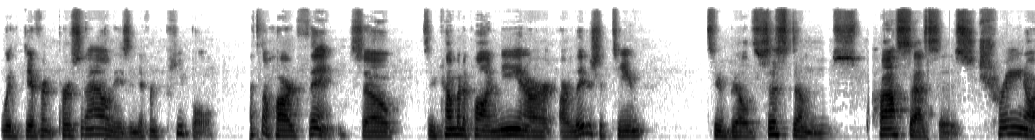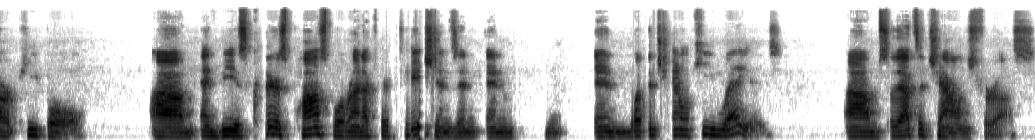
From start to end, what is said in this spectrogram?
with different personalities and different people? That's a hard thing. So it's incumbent upon me and our, our leadership team to build systems, processes, train our people, um, and be as clear as possible around expectations and and and what the channel key way is. Um, so that's a challenge for us.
